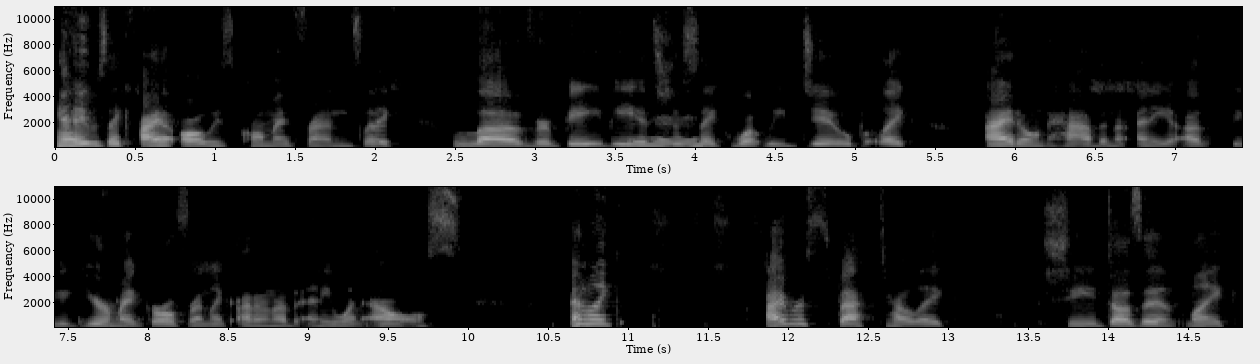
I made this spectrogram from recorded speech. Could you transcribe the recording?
Yeah. He was like, I always call my friends like love or baby. Mm-hmm. It's just mm-hmm. like what we do. But like, I don't have an, any of, you're my girlfriend. Like, I don't have anyone else. And like, I respect how like she doesn't like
